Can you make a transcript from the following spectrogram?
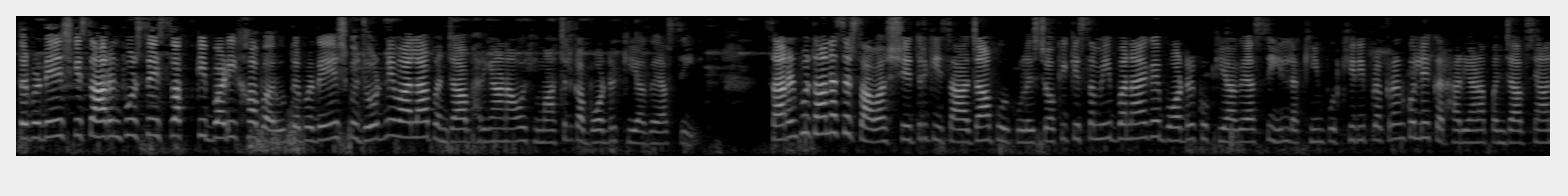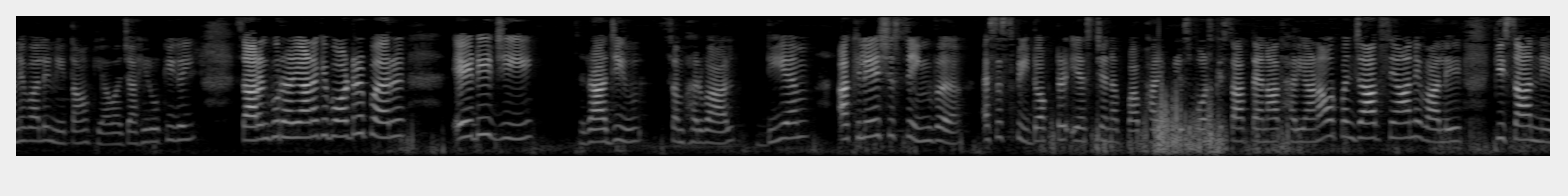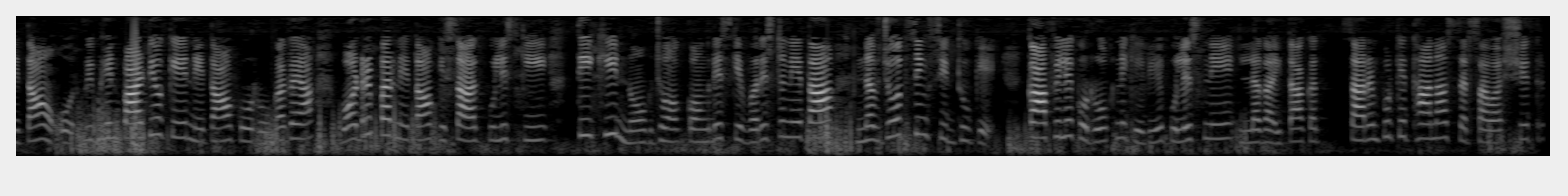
उत्तर प्रदेश के सहारनपुर से इस वक्त की बड़ी खबर। उत्तर प्रदेश को जोड़ने वाला पंजाब, हरियाणा और हिमाचल का बॉर्डर किया गया सील। सहारनपुर थाना सरसावा क्षेत्र की शाहजहांपुर पुलिस चौकी के समीप बनाए गए बॉर्डर को किया गया सील। लखीमपुर खीरी प्रकरण को लेकर हरियाणा, पंजाब से आने वाले नेताओं की आवाजाही रोकी गई। सहारनपुर, हरियाणा के बॉर्डर पर एडीजी राजीव संभरवाल डीएम अखिलेश सिंह व एसएसपी डॉक्टर एस चेन्नप्पा भारी पुलिस फोर्स के साथ तैनात हरियाणा और पंजाब से आने वाले किसान नेताओं और विभिन्न पार्टियों के नेताओं को रोका गया। बॉर्डर पर नेताओं के साथ पुलिस की तीखी नोकझोंक। कांग्रेस के वरिष्ठ नेता नवजोत सिंह सिद्धू के काफिले को रोकने के लिए पुलिस ने लगाई ताकत। सहारनपुर के थाना सरसावा क्षेत्र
